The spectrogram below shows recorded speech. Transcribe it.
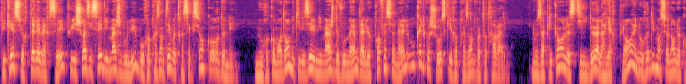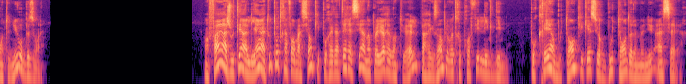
Cliquez sur Téléverser, puis choisissez l'image voulue pour représenter votre section coordonnée. Nous recommandons d'utiliser une image de vous-même d'allure professionnelle ou quelque chose qui représente votre travail. Nous appliquons le style 2 à l'arrière-plan et nous redimensionnons le contenu au besoin. Enfin, ajoutez un lien à toute autre information qui pourrait intéresser un employeur éventuel, par exemple votre profil LinkedIn. Pour créer un bouton, cliquez sur Bouton dans le menu Insert.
